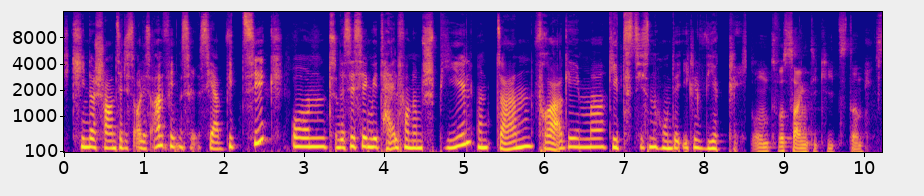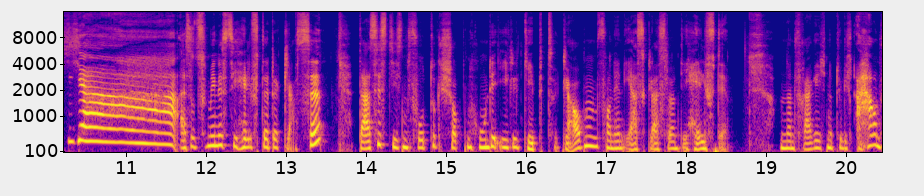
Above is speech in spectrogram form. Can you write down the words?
Die Kinder schauen sich das alles an, finden es sehr witzig und das ist irgendwie Teil von einem Spiel. Und dann frage ich immer, gibt es diesen Hundeigel wirklich? Und was sagen die Kids dann? Ja, also zumindest die Hälfte der Klasse, dass es diesen fotogeshoppten Hundeigel gibt. Glauben von den Erstklasslern die Hälfte. Und dann frage ich natürlich, aha, und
